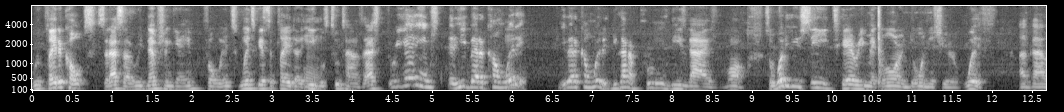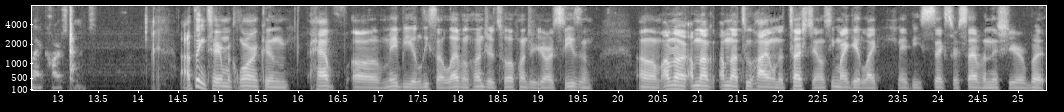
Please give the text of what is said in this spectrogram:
We play the Colts, so that's a redemption game for Wentz. Wentz gets to play the Mm. Eagles two times. That's three games, and he better come with it. You better come with it. You got to prove these guys wrong. So what do you see Terry McLaurin doing this year with a guy like Carson Wentz? I think Terry McLaurin can have uh maybe at least 1100 1200 yard season. Um I'm not I'm not I'm not too high on the touchdowns. He might get like maybe 6 or 7 this year, but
